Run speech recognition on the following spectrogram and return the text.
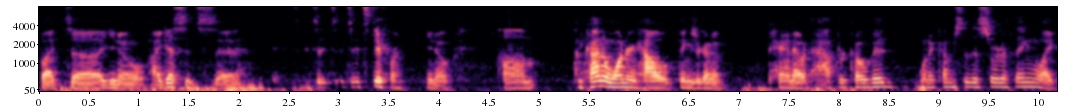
but uh, you know, I guess it's, uh, it's, it's, it's, it's different, you know. Um, I'm kind of wondering how things are going to pan out after COVID when it comes to this sort of thing. Like,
